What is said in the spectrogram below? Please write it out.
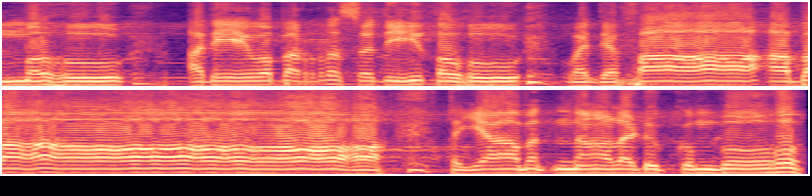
ഉമ്മഹു സദീഖഹു വജഫാ അബാ. ഖിയാമത്ത് നാളെടുക്കുമ്പോ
